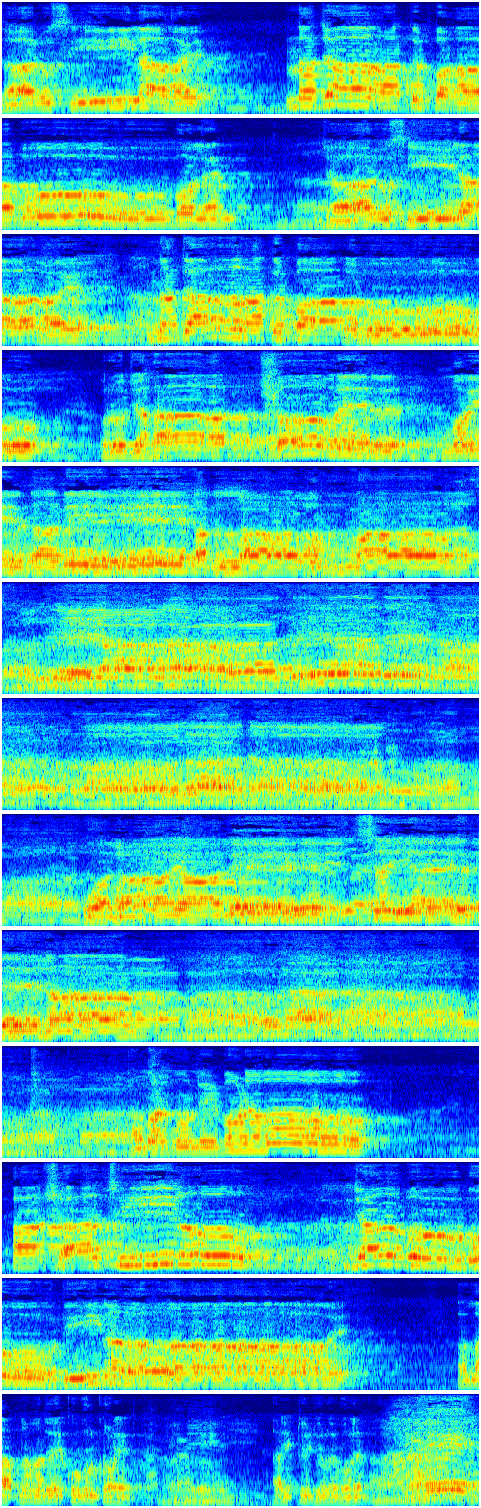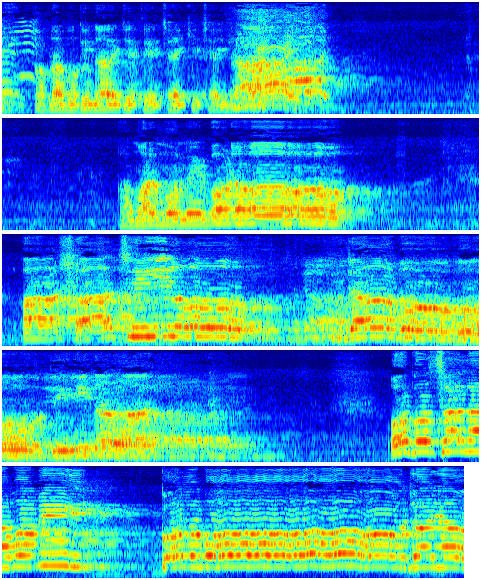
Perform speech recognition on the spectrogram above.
জারুসিলায় নাজাত পাবো বলেন জারুসিলায় নাজাত পাবো। রোজহা সরের ময়দানে আল্লাহ মনে বড় আশা ছিল। যাব মদিনায়। আল্লাহ আপনি আমাদের কবুল করেন। আর একটু জোরে বলেন। আমরা মদিনায় যেতে চাই কি চাই না? আমার মনে বড় আশা ছিল। যাব মদিনার। ও গো সালাম আমি করব জয়া।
